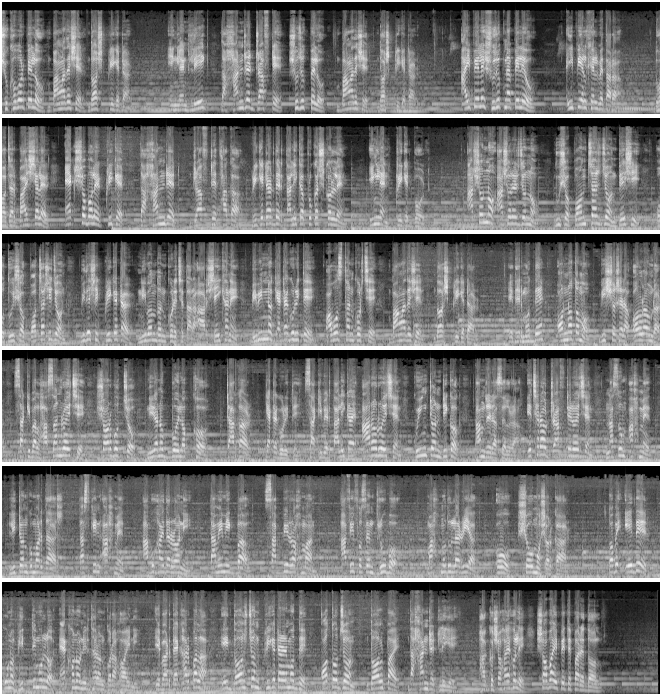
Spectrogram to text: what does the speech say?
সুখবর পেল বাংলাদেশের দশ cricketer. England league the hundred ড্রাফটে সুযোগ পেল বাংলাদেশের দশ ক্রিকেটার। আইপিএলে সুযোগ না পেলেও ইপিএল খেলবে তারা। দু হাজার বাইশ সালের একশো বলের ক্রিকেট দ্য হান্ড্রেড ড্রাফটে থাকা ক্রিকেটারদের তালিকা প্রকাশ করলেন ইংল্যান্ড ক্রিকেট বোর্ড। আসন্ন আসরের জন্য দুশো জন দেশি ও দুইশো পঁচাশি জন বিদেশি ক্রিকেটার নিবন্ধন করেছে তারা। আর সেইখানে বিভিন্ন ক্যাটাগরিতে অবস্থান করছে বাংলাদেশের দশ ক্রিকেটার। এদের মধ্যে অন্যতম বিশ্বসেরা অলরাউন্ডার সাকিব আল হাসান রয়েছে সর্বোচ্চ নিরানব্বই লক্ষ টাকার ক্যাটাগরিতে। সাকিবের তালিকায় আরও রয়েছেন কুইংটন ডিকক, আন্দ্রে রাসেলরা। এছাড়াও ড্রাফটে রয়েছেন নাসুম আহমেদ, লিটন কুমার দাস, তাসকিন আহমেদ আবু হায়দার রনি, তামিম ইকবাল, সাব্বির রহমান, আফিফ হোসেন ধ্রুব, মাহমুদুল্লাহ রিয়াদ ও সৌম্য সরকার। তবে এদের কোনো ভিত্তিমূল্য এখনও নির্ধারণ করা হয়নি। এবার দেখার পালা এই জন ক্রিকেটারের মধ্যে কতজন দল পায় দ্য হান্ড্রেড লিগে। ভাগ্য সহায় হলে সবাই পেতে পারে দল।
